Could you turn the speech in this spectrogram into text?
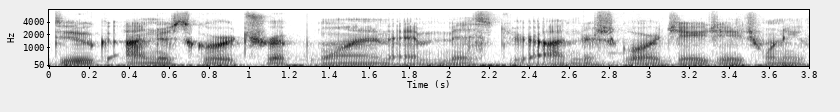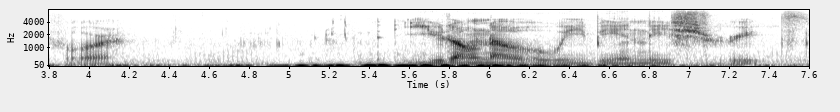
Duke underscore Trip 1, and Mr. underscore JJ24. You don't know who we be in these streets.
